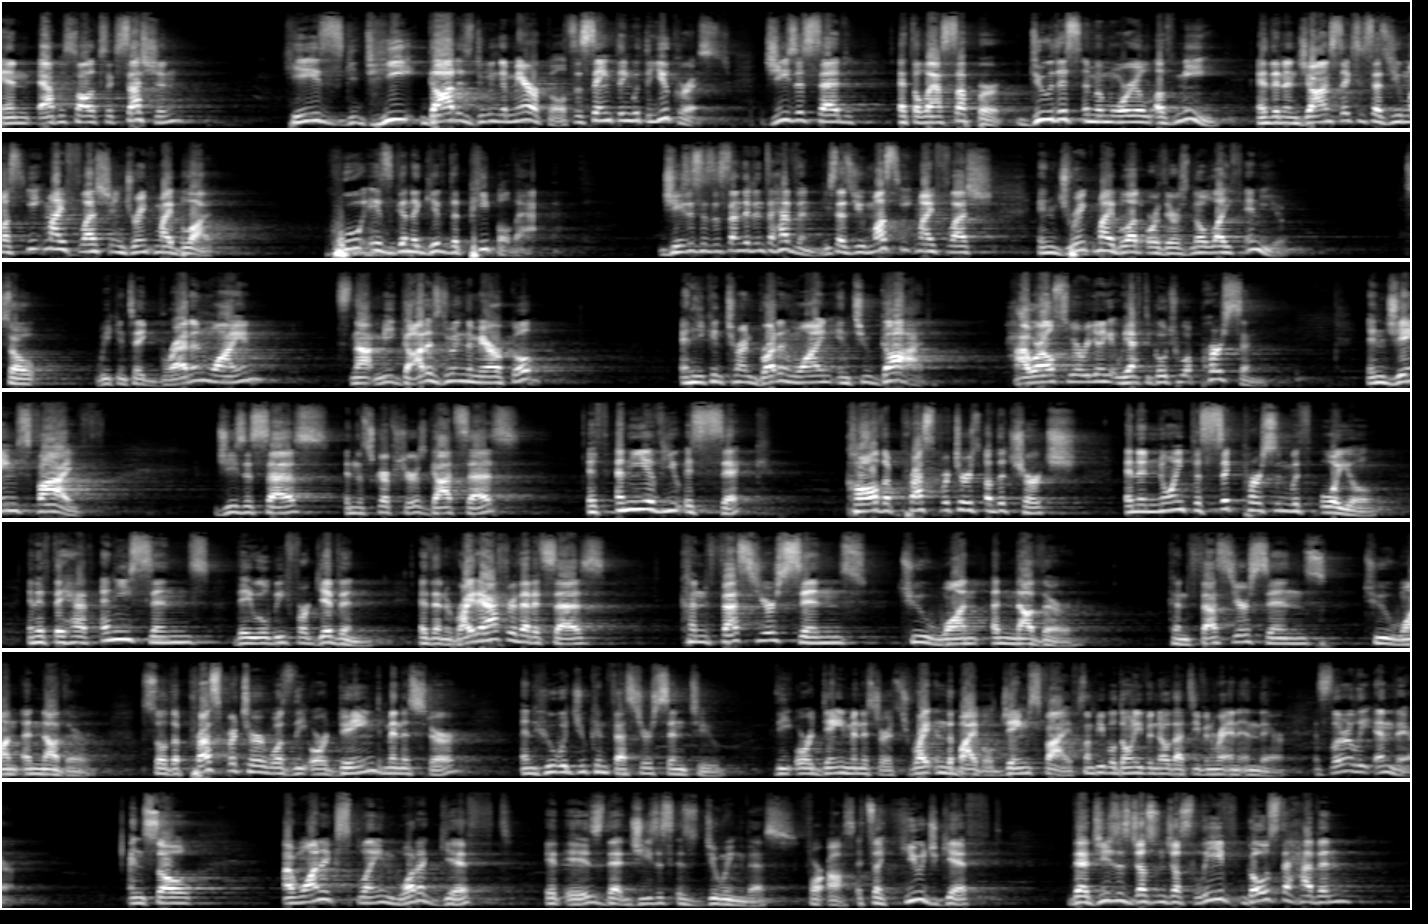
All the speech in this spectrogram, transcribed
and apostolic succession. He's, he, God is doing a miracle. It's the same thing with the Eucharist. Jesus said at the Last Supper, Do this in memorial of me. And then in John 6, he says, You must eat my flesh and drink my blood. Who is going to give the people that? Jesus has ascended into heaven. He says, You must eat my flesh and drink my blood, or there's no life in you. So we can take bread and wine. It's not me. God is doing the miracle. And he can turn bread and wine into God. How else are we going to get? We have to go to a person. In James 5, Jesus says in the scriptures, God says, If any of you is sick, call the presbyters of the church and anoint the sick person with oil. And if they have any sins, they will be forgiven. And then right after that, it says, confess your sins to one another confess your sins to one another. So the presbyter was the ordained minister, and who would you confess your sin to? The ordained minister. It's right in the Bible, James 5. Some people don't even know that's even written in there. It's literally in there. And so I want to explain what a gift it is that Jesus is doing this for us. It's a huge gift that Jesus doesn't just leave, goes to heaven,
